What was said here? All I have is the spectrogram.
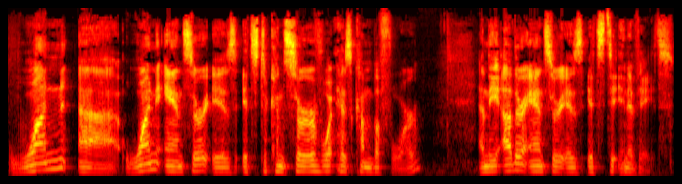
one uh, one answer is it's to conserve what has come before. And the other answer is it's to innovate.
